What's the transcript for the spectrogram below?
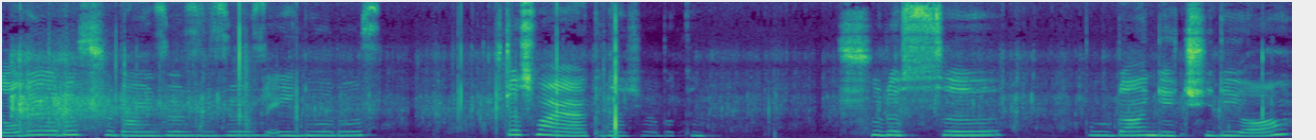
dalıyoruz. Şuradan yüzüyoruz yüzüyoruz eğiliyoruz. Şurası var arkadaşlar bakın. Şurası buradan geçiliyor.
